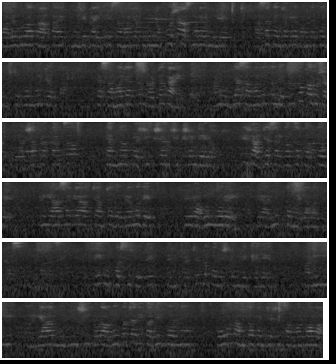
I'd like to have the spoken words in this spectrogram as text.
बालगृहात राहत आहेत म्हणजे काहीतरी समाजाकडून नकोशा असणाऱ्या मुली आहेत असा त्यांच्याकडे बघण्याचा दृष्टिकोन न ठेवता त्या समाजाचं घटक आहेत आणि उद्या समाजाचं नेतृत्व करू शकतो अशा प्रकारचं त्यांना प्रशिक्षण शिक्षण देणं हे राज्य सरकारचं कर्तव्य आहे. आणि या सगळ्या आजच्या आमच्या दौऱ्यामध्ये श्री राहुल मोरे आपले आयुक्त महिला बाल विकास विभागाचे ते उपस्थित होते. त्यांनी प्रचंड परिश्रम घेतलेले आहेत. आणि या मुलींशी थोडं अनौपचारिक अधिक बोलणं होऊन आमचा त्यांच्याशी संवाद व्हावा.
